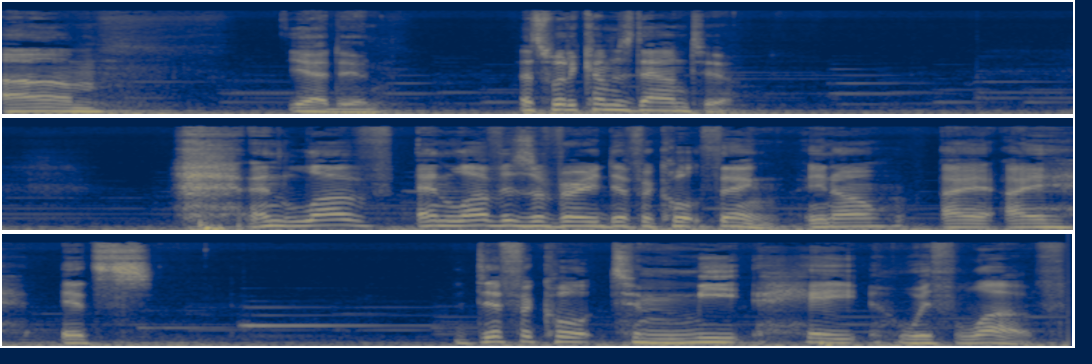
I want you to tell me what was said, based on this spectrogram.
Um yeah, dude. That's what it comes down to. And love and love is a very difficult thing, you know? I I it's difficult to meet hate with love.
